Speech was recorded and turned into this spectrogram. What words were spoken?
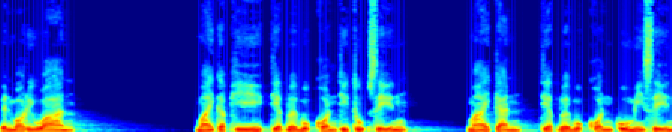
เป็นบริวาร ไม้กับพีเทียบด้วยบุคคลที่ทุศีล ไม้แก่นเทียบด้วยบุคคลผู้มีศีล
